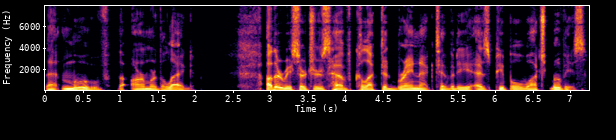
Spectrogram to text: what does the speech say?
that move the arm or the leg. Other researchers have collected brain activity as people watched movies.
